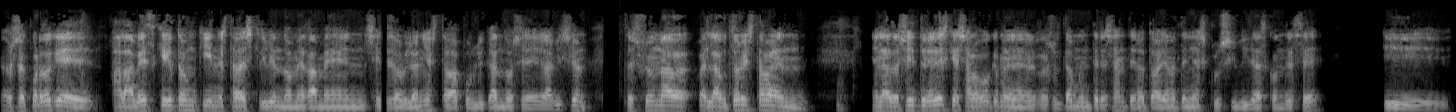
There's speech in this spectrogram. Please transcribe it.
Os recuerdo que a la vez que Tom King estaba escribiendo Mega Man 6 de Babilonia, estaba publicándose La Visión. Entonces fue una, el autor estaba en, en las dos editoriales, que es algo que me resulta muy interesante, ¿no? Todavía no tenía exclusividad con DC y,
